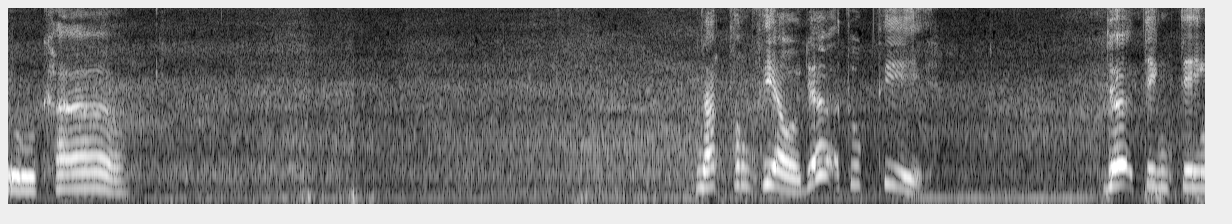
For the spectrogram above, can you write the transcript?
ดูข้าว นักท่องเที่ยวเยอะทุกที่ เยอะจริง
